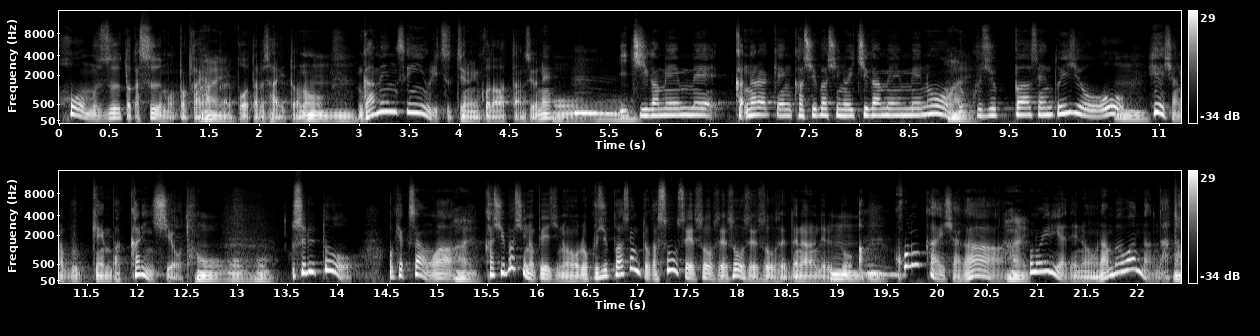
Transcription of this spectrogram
ホームズとかスーモとかやっぱはい。りポータルサイトの画面占有率っていうのにこだわったんですよね。1画面目、か奈良県柏市の1画面目のはい。60%以上をうん弊社の物件ばっかりにしようと。すると、お客さんは、はい。柏市のページの60%が創生、創生、創生、創生って並んでると、うんあこの会社はい。がこのエリアでのナンバーワンなんだと、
